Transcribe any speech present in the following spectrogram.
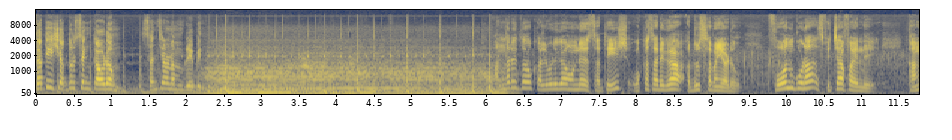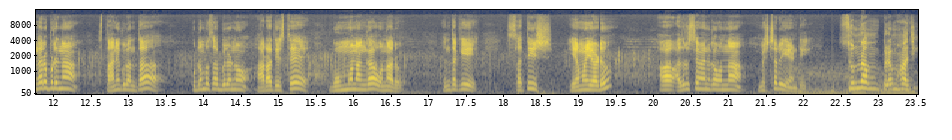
సతీష్ అదృశ్యం కావడం సంచలనం రేపింది. అందరితో కలివిడిగా ఉండే సతీష్ ఒక్కసారిగా అదృశ్యమయ్యాడు. ఫోన్ కూడా స్విచ్ ఆఫ్ అయింది. కంగారుపడిన స్థానికులంతా కుటుంబ సభ్యులను ఆరా తీస్తే గుమ్మనంగా ఉన్నారు. ఇంతకీ సతీష్ ఏమయ్యాడు? ఆ అదృశ్యమైనగా ఉన్న మిస్టరీ ఏంటి? సున్నం బ్రహ్మాజీ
